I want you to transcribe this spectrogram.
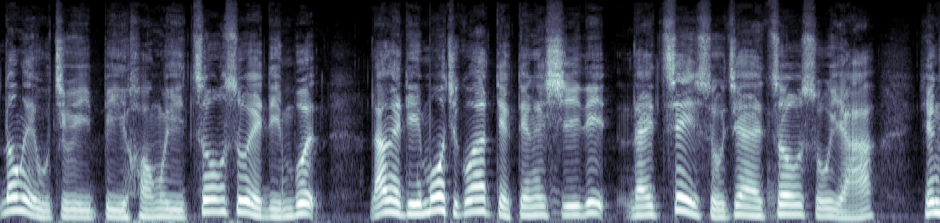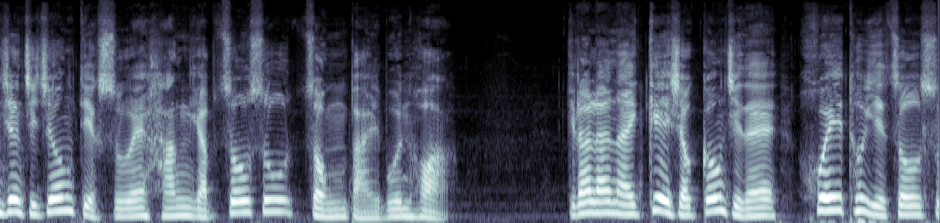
拢会有一位被奉为祖师的人物，人会伫某一寡特定的时日来祭祀这祖师爷，形成一种特殊的行业祖师崇拜文化。今仔咱来继续讲一个火腿的祖师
